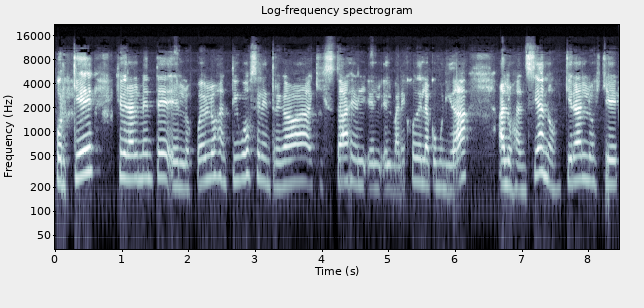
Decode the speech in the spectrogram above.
¿Por qué generalmente en los pueblos antiguos se le entregaba quizás el, manejo de la comunidad a los ancianos, que eran los que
